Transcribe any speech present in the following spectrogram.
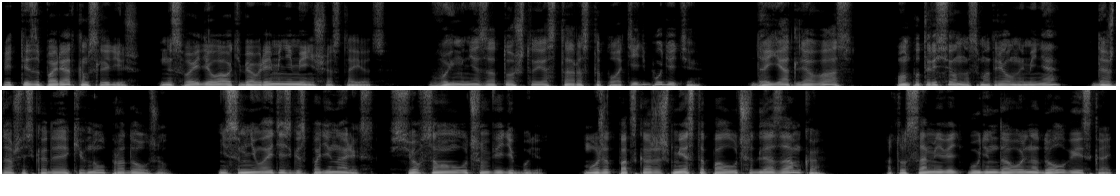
Ведь ты за порядком следишь, и на свои дела у тебя времени меньше остается. Вы мне за то, что я староста, платить будете? Да я для вас. Он потрясенно смотрел на меня и, дождавшись, когда я кивнул, продолжил. Не сомневайтесь, господин Алекс, все в самом лучшем виде будет. Может, подскажешь место получше для замка? А то сами ведь будем довольно долго искать,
